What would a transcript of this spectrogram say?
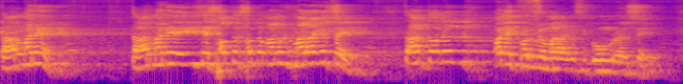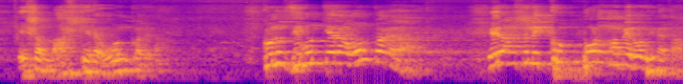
তার মানে তার মানে এই যে শত শত মানুষ মারা গেছে, তার দলের অনেক কর্মী মারা গেছে, গুম রয়েছে। এসব লাশকে এরা ওন করে না। কোন জীবনকে এরা ওন করে না। এরা আসলে খুব বড় মাপের অভিনেতা।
